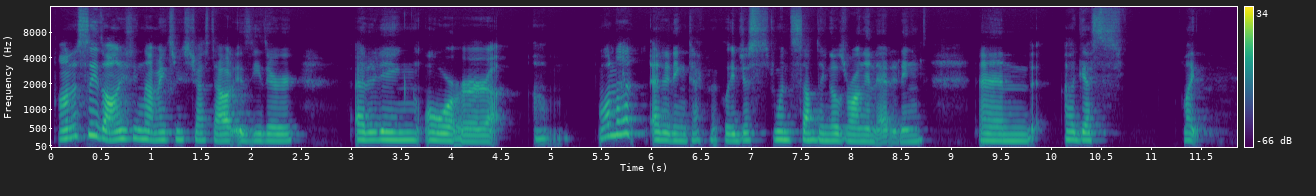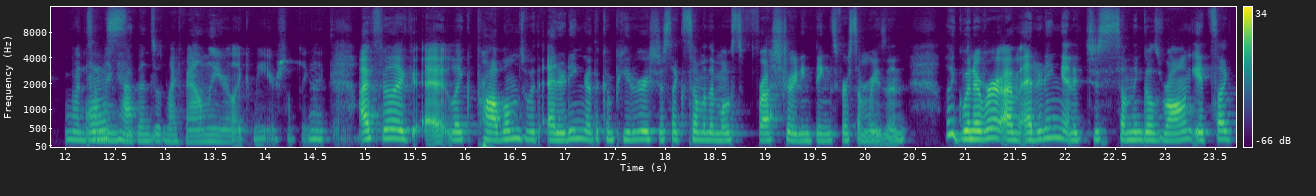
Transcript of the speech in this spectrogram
honestly the only thing that makes me stressed out is either editing or um well not editing technically, just when something goes wrong in editing. And I guess like when something Honestly- happens with my family or like me or something Mm. like that. I feel like eh, like problems with editing or the computer is just like some of the most frustrating things for some reason. Like whenever I'm editing and it's just something goes wrong, it's like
